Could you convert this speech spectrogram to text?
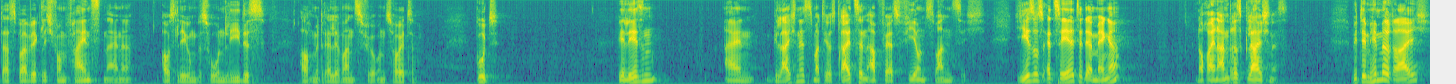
Das war wirklich vom Feinsten eine Auslegung des Hohen Liedes, auch mit Relevanz für uns heute. Gut, wir lesen ein Gleichnis, Matthäus 13 ab Vers 24. Jesus erzählte der Menge noch ein anderes Gleichnis. Mit dem Himmelreich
